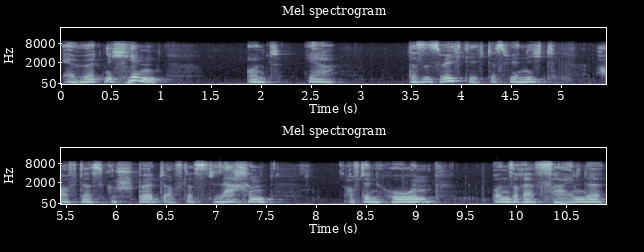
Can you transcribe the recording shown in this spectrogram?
Er hört nicht hin. Und ja, das ist wichtig, dass wir nicht auf das Gespött, auf das Lachen, auf den Hohn unserer Feinde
